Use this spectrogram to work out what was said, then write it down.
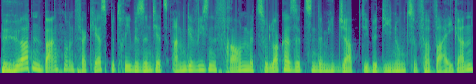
Behörden, Banken und Verkehrsbetriebe sind jetzt angewiesen, Frauen mit zu locker sitzendem Hijab die Bedienung zu verweigern.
